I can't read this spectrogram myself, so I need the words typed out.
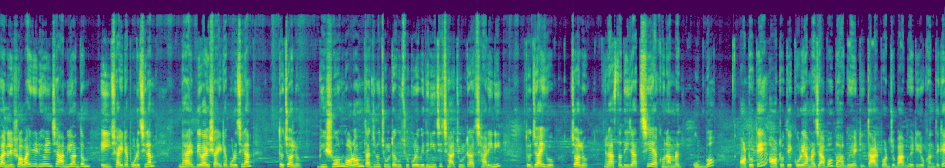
ফাইনালি সবাই রেডি হয়ে নিচ্ছে। আমিও একদম এই শাড়িটা পরেছিলাম, ভাইয়ের দেওয়া এই শাড়িটা পরেছিলাম। তো চলো, ভীষণ গরম, তার জন্য চুলটা উঁচু করে বেঁধে নিয়েছি চুলটা ছাড়িনি। তো যাই হোক, চলো, রাস্তা দিয়ে যাচ্ছি, এখন আমরা উঠবো অটোতে। অটোতে করে আমরা যাব বাগুইহাটি তারপর যে বাগুইহাটির ওখান থেকে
